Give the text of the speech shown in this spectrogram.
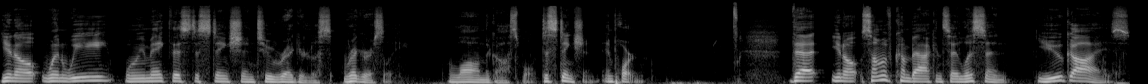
you know, when we when we make this distinction too rigorous rigorously, law and the gospel distinction important. That you know, some have come back and say, listen, you guys,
